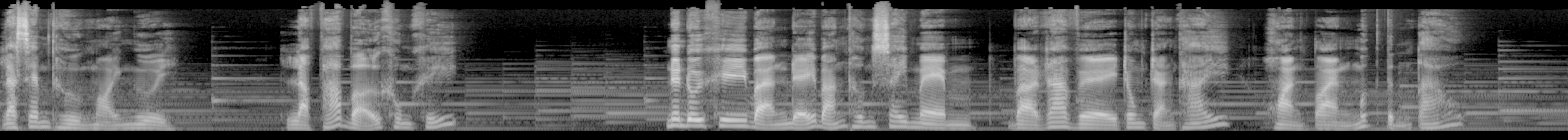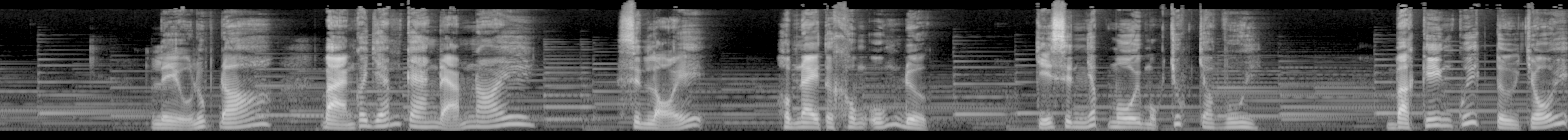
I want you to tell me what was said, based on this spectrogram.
là xem thường mọi người, là phá vỡ không khí nên đôi khi bạn để bản thân say mềm và ra về trong trạng thái hoàn toàn mất tỉnh táo. Liệu lúc đó, bạn có dám can đảm nói, xin lỗi, hôm nay tôi không uống được, chỉ xin nhấp môi một chút cho vui. Và kiên quyết từ chối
